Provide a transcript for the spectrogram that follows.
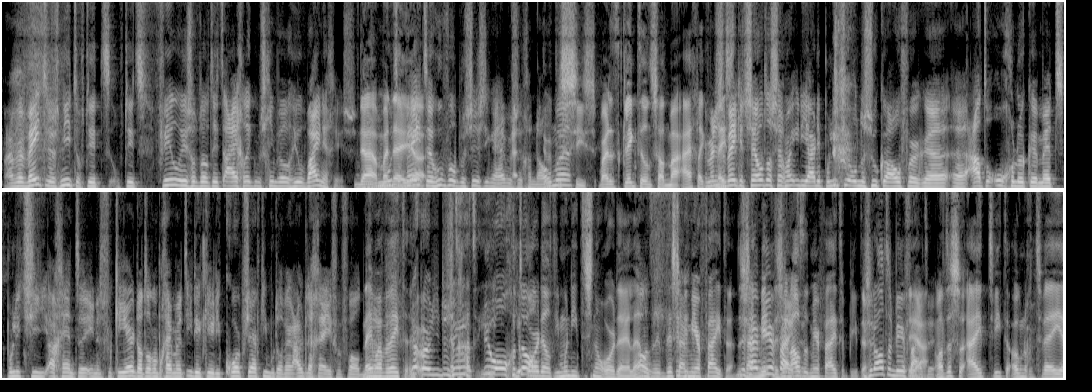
Maar we weten dus niet of dit, of dit veel is of dat dit eigenlijk misschien wel heel weinig is. Ja, we maar moeten nee, ja. weten hoeveel beslissingen hebben ze genomen. Precies, maar dat klinkt heel interessant. Maar eigenlijk Maar het is een beetje hetzelfde als zeg maar, ieder jaar die politie onderzoeken over eh, aantal ongelukken met politieagenten in het verkeer. Dat dan op een gegeven moment iedere keer die korpschef die moet dan weer uitleg geven van. Nee, eh, maar we weten... Ja, maar het heel- gaat, heel hoog je, oordeelt, je moet niet te snel oordelen, hè? Oh. want er zijn meer feiten. Er, zijn meer, er zijn altijd meer feiten, Pieter. er zijn altijd meer feiten. Ja, want dus, hij tweette ook nog twee,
